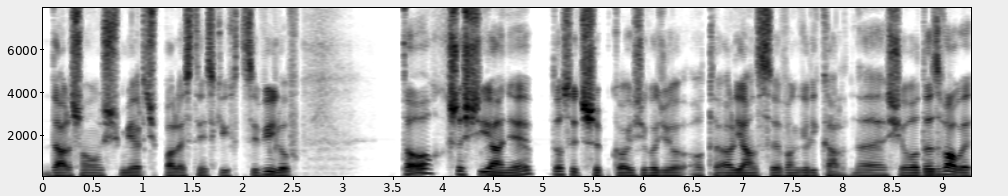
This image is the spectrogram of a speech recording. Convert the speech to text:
dalszą śmierć palestyńskich cywilów. To chrześcijanie dosyć szybko, jeśli chodzi o, te alianse ewangelikalne, się odezwały.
